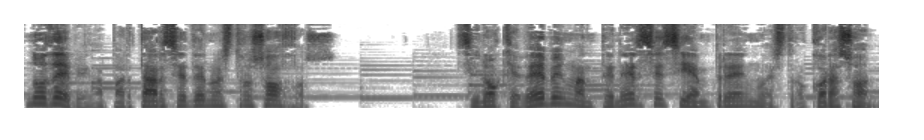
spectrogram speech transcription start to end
no deben apartarse de nuestros ojos, sino que deben mantenerse siempre en nuestro corazón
